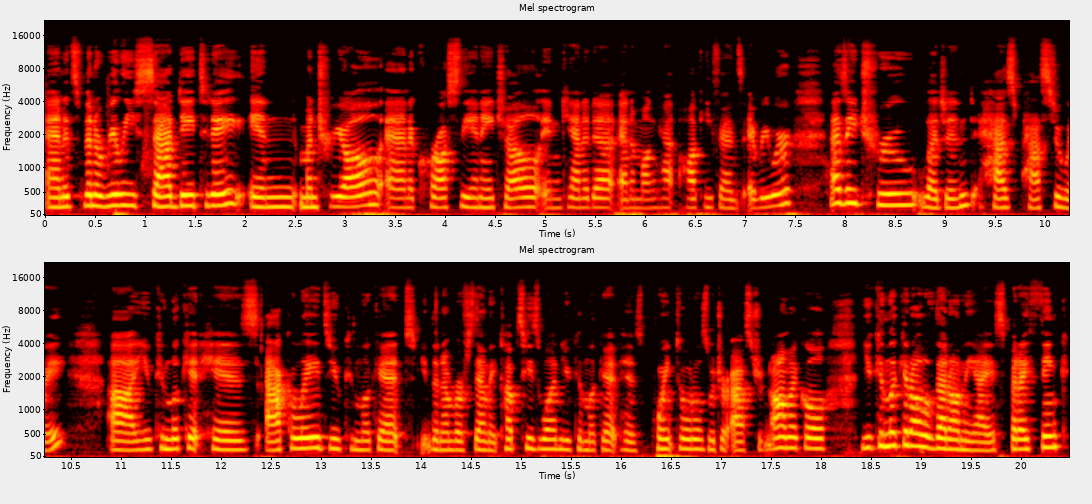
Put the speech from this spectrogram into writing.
And it's been a really sad day today in Montreal and across the NHL, in Canada, and among ha- hockey fans everywhere, as a true legend has passed away. Uh, you can look at his accolades, you can look at the number of Stanley Cups he's won, you can look at his point totals, which are astronomical, you can look at all of that on the ice. But I think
